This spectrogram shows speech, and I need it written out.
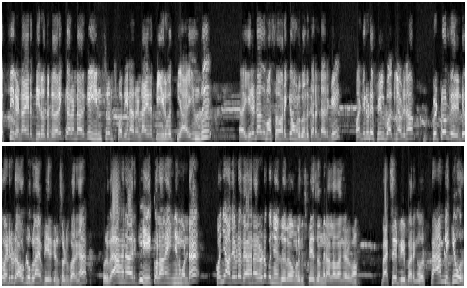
எஃப்சி ரெண்டாயிரத்தி இருபத்தெட்டு வரைக்கும் கரண்டாக இருக்குது இன்சூரன்ஸ் பார்த்தீங்கன்னா ரெண்டாயிரத்தி இருபத்தி ஐந்து இரண்டாவது மாதம் வரைக்கும் உங்களுக்கு வந்து கரண்டாக இருக்குது வண்டியினுடைய ஃபீல் பார்த்தீங்க அப்படின்னா பெட்ரோல் வேரியண்ட் வண்டியோட அவுட்லுக்லாம் எப்படி இருக்குன்னு சொல்லிட்டு பாருங்க. ஒரு வேகனாருக்கு ஈக்குவலான இன்ஜின் கொண்ட கொஞ்சம் அதை விட வேகனாரை விட கொஞ்சம் இதில் உங்களுக்கு ஸ்பேஸ் வந்து நல்லா தாங்க இருக்கும். பேக் சைடு வியூ பாருங்க. ஒரு ஃபேமிலிக்கு ஒரு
